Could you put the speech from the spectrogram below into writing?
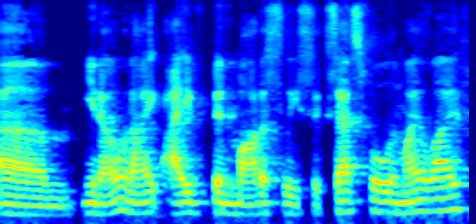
Um, you know, and I, I've been modestly successful in my life.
